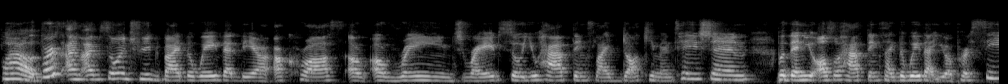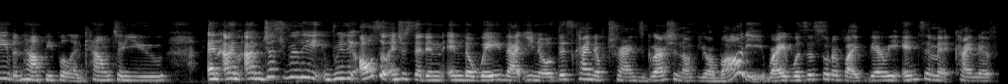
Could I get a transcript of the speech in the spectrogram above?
Wow. First, I'm, I'm so intrigued by the way that they are across a, a, range, right? So you have things like documentation, but then you also have things like the way that you're perceived and how people encounter you. And I'm, I'm just really, really also interested in, in the way that, you know, this kind of transgression of your body, right? Was this sort of like very intimate kind of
